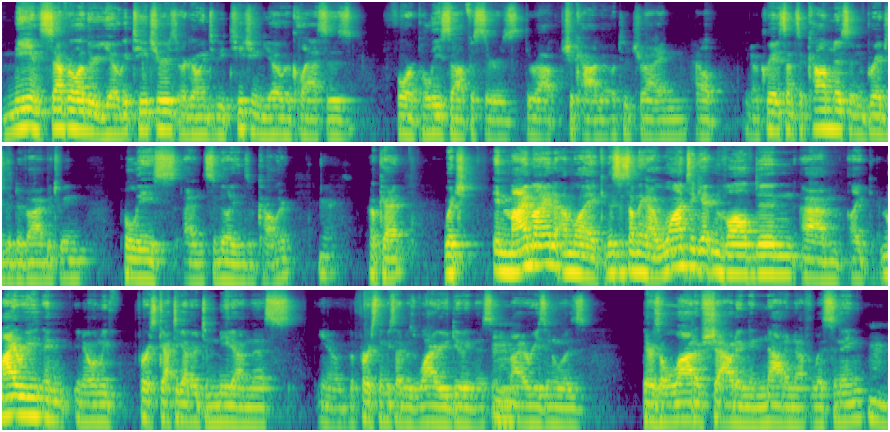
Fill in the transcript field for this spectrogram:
me and several other yoga teachers are going to be teaching yoga classes for police officers throughout Chicago to try and help you know create a sense of calmness and bridge the divide between police and civilians of color. Nice. Okay. Which in my mind, I'm like, this is something I want to get involved in. Um, like my reason, and you know when we first got together to meet on this, you know the first thing we said was, "Why are you doing this?" And Mhm. my reason was, there's a lot of shouting and not enough listening. Mm.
